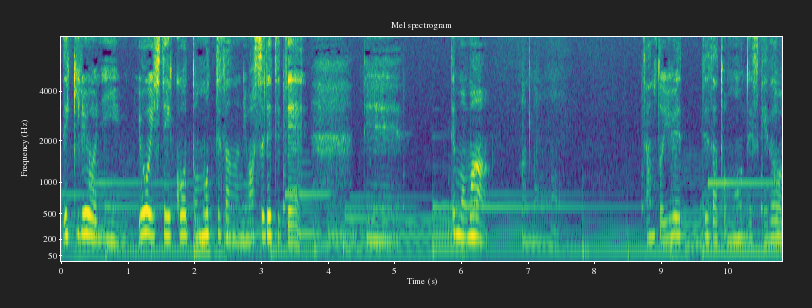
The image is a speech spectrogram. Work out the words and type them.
できるように用意していこうと思ってたのに忘れててででもまああのちゃんと言えてたと思うんですけど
